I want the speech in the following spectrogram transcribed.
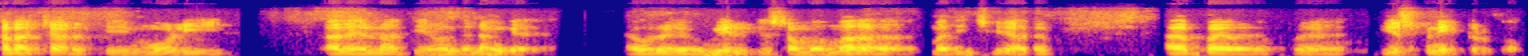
கலாச்சாரத்தையும் மொழி அதை எல்லாத்தையும் வந்து நாங்க ஒரு உயிருக்கு சமமா மதிச்சு அதை யூஸ் பண்ணிட்டு இருக்கோம்.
